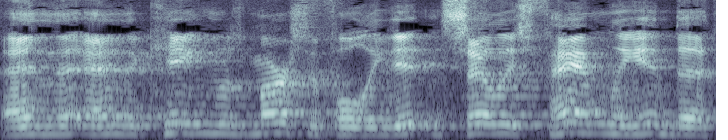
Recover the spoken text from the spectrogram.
and, the, and the king was merciful. He didn't sell his family into,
